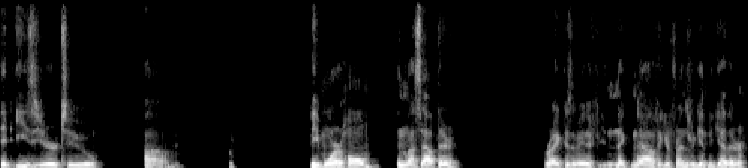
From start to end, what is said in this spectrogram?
it easier to um, be more at home and less out there, right? Because I mean, if like now, if like your friends are getting together,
